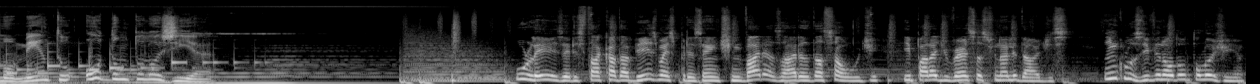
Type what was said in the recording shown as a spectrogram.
Momento Odontologia. O laser está cada vez mais presente em várias áreas da saúde e para diversas finalidades, inclusive na odontologia.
